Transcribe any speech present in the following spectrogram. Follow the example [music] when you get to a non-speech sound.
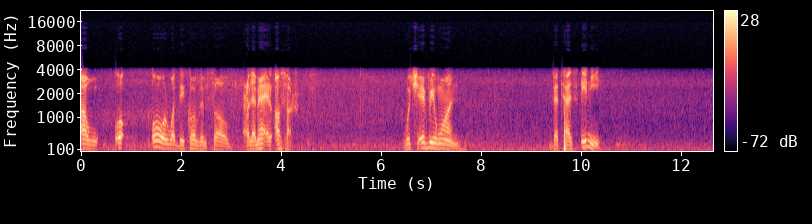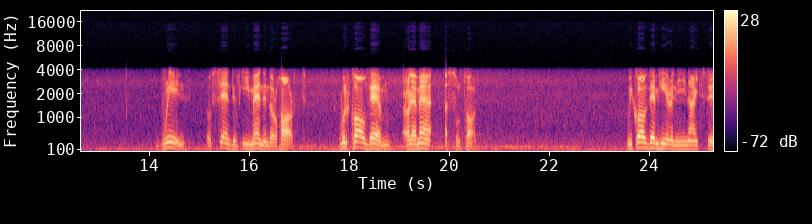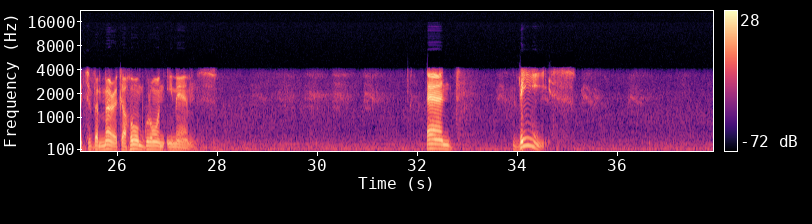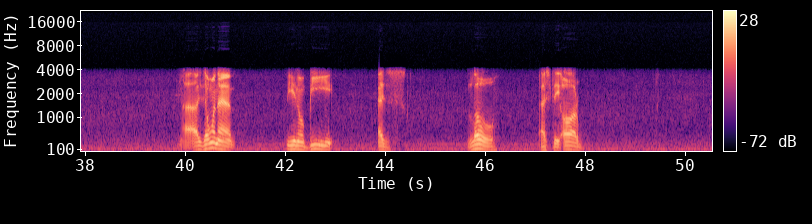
[laughs] أو, or, or what they call themselves, علماء الأزهر, which everyone that has any grain of sand of iman in their heart will call them ulama as-sultan. We call them here in the United States of America homegrown imams. And these I don't want to, you know, be as low as they are.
